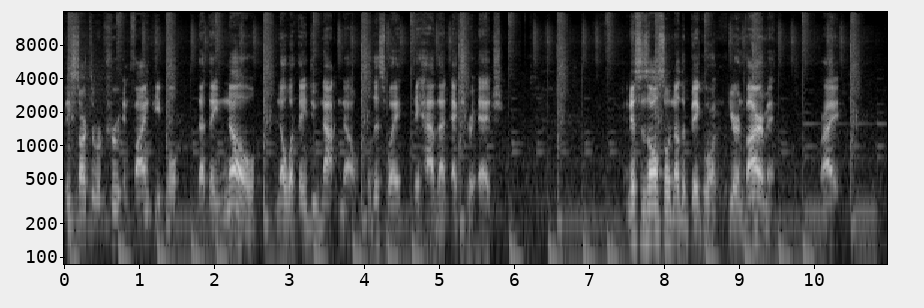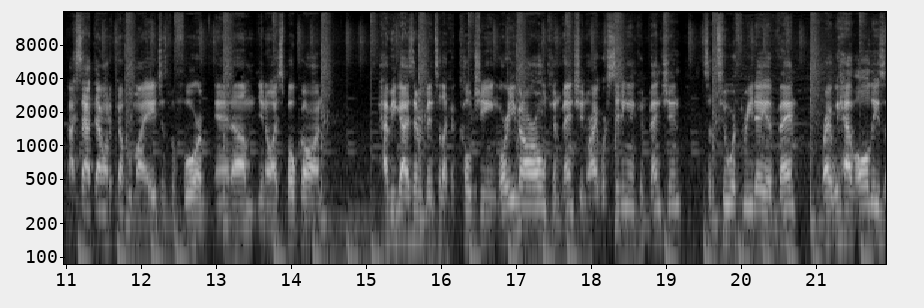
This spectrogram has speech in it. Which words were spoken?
they start to recruit and find people that they know know what they do not know. So this way they have that extra edge. And this is also another big one: your environment right? I sat down with a couple of my agents before, and um, you know, I spoke on. Have you guys ever been to like a coaching or even our own convention? Right, we're sitting in convention. It's a two or three day event, right? We have all these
